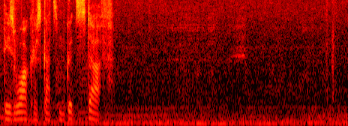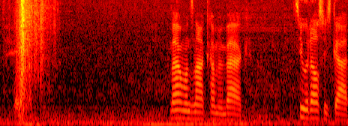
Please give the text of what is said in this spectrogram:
Bet these walkers got some good stuff. That one's not coming back. See what else he's got.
